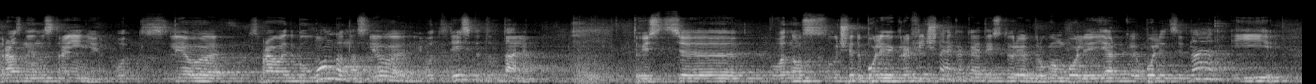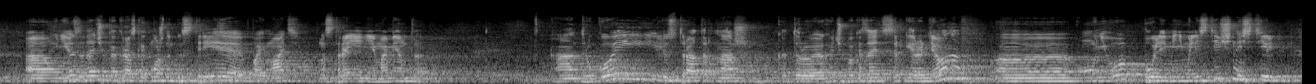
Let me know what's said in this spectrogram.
разные настроения. Вот слева, справа это был Лондон, а слева и вот здесь это Таллин. То есть э, в одном случае это более графичная какая-то история, в другом более яркая, более цветная. И у нее задача как раз как можно быстрее поймать настроение момента. А другой иллюстратор наш, которого я хочу показать, Сергей Родионов, э, у него более минималистичный стиль,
